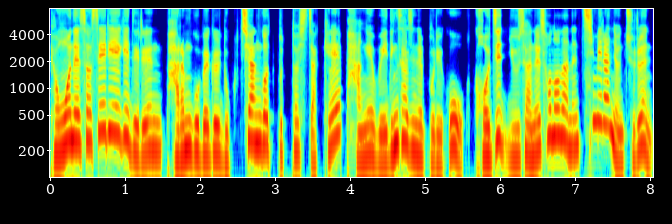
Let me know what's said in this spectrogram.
병원에서 세리에게 들은 바람 고백을 녹취한 것부터 시작해 방에 웨딩 사진을 뿌리고 거짓 유산을 선언하는 치밀한 연출은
